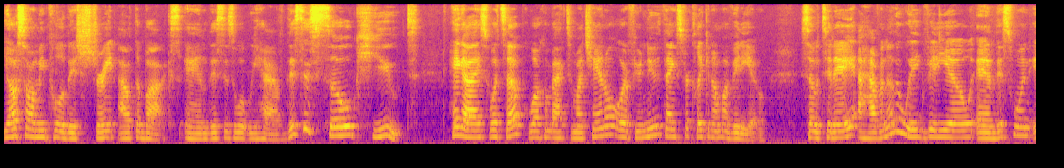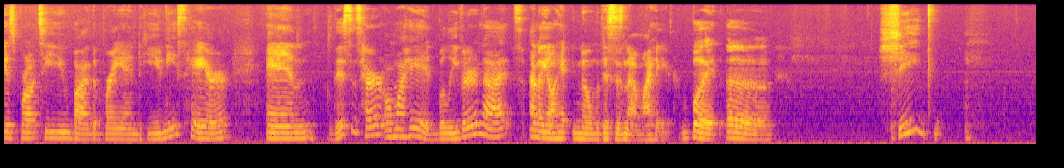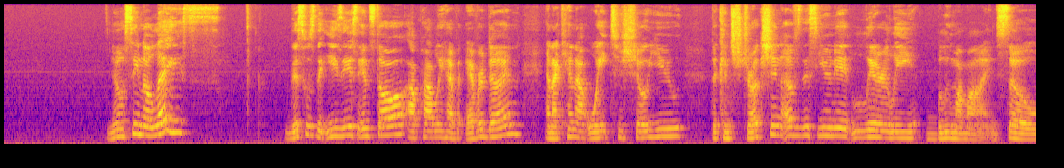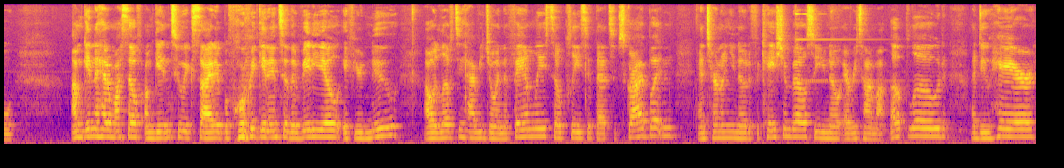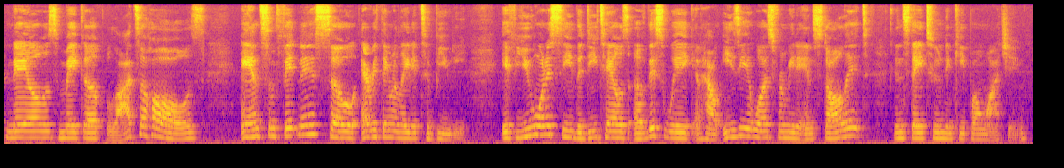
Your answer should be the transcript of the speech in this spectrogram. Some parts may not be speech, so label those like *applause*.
Y'all saw me pull this straight out the box, and this is what we have. This is so cute. Hey guys, what's up? Welcome back to my channel, or if you're new, thanks for clicking on my video. So today I have another wig video, and this one is brought to you by the brand UNice Hair, and this is her on my head, believe it or not. I know y'all know this is not my hair, but uh, she, you don't see no lace this was the easiest install I probably have ever done, and I cannot wait to show you the construction of this unit literally blew my mind. So I'm getting ahead of myself. I'm getting too excited *laughs* before we get into the video. If you're new, I would love to have you join the family. So please hit that subscribe button and turn on your notification bell so you know every time I upload. I do hair, nails, makeup, lots of hauls, and some fitness. So everything related to beauty. If you want to see the details of this wig and how easy it was for me to install it, then stay tuned and keep on watching.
